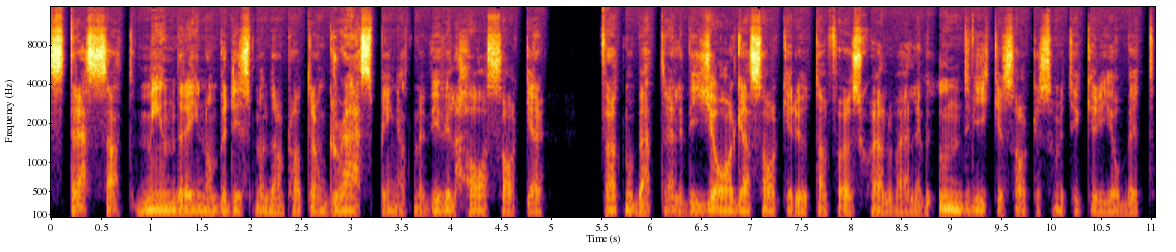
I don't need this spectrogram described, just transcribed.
stressat, mindre inom buddhismen där de pratar om grasping, att vi vill ha saker för att må bättre eller vi jagar saker utanför oss själva eller vi undviker saker som vi tycker är jobbigt.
